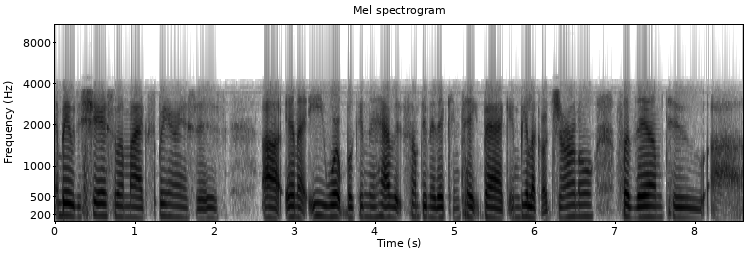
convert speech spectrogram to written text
and be able to share some of my experiences uh, in an e workbook and then have it something that they can take back and be like a journal for them to uh,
